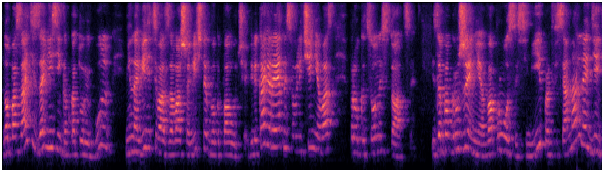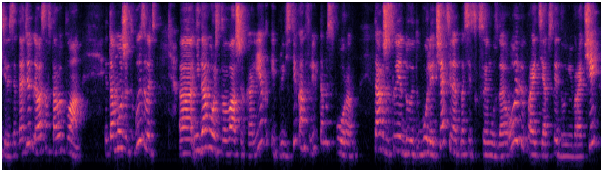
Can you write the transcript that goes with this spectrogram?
Но опасайтесь завистников, которые будут ненавидеть вас за ваше личное благополучие. Велика вероятность вовлечения вас в провокационной ситуации из-за погружения вопросы семьи профессиональная деятельность отойдет для вас на второй план. Это может вызвать э, недовольство ваших коллег и привести к конфликтам и спорам. Также следует более тщательно относиться к своему здоровью пройти обследование врачей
